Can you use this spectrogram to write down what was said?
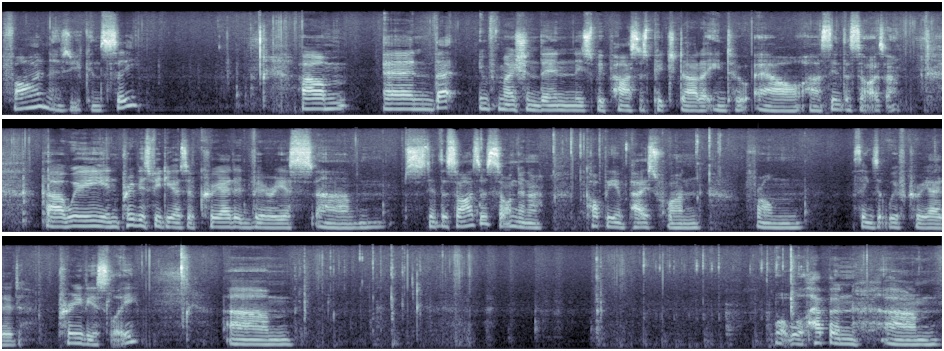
fine as you can see. Um, and that information then needs to be passed as pitch data into our uh, synthesizer. Uh, we, in previous videos, have created various um, synthesizers, so I'm going to copy and paste one from things that we've created previously. Um, what will happen um,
